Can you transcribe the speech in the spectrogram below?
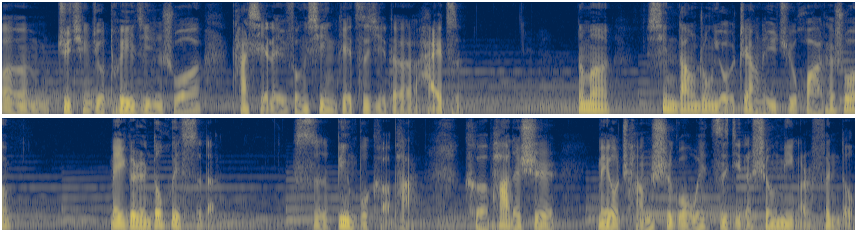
嗯，剧情就推进说他写了一封信给自己的孩子。那么信当中有这样的一句话，他说：“每个人都会死的，死并不可怕，可怕的是没有尝试过为自己的生命而奋斗。”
